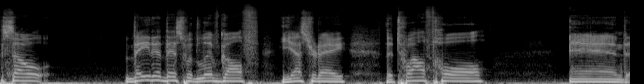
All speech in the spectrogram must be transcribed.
So they did this with LIV Golf yesterday, the 12th hole, and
